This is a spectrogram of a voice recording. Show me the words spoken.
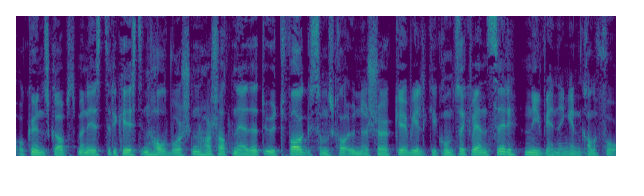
og kunnskapsminister Kristin Halvorsen har satt ned et utvalg som skal undersøke hvilke konsekvenser nyvinningen kan få.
